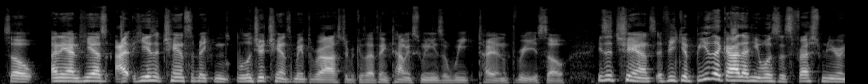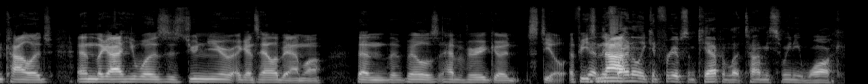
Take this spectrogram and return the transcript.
So and again, he has I, he has a chance of making legit chance to make the roster because I think Tommy Sweeney is a weak tight end three. So he's a chance if he could be the guy that he was his freshman year in college and the guy he was his junior year against Alabama. Then the Bills have a very good steal. If he's yeah, and not, they finally can free up some cap and let Tommy Sweeney walk.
